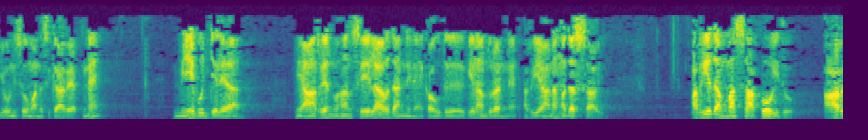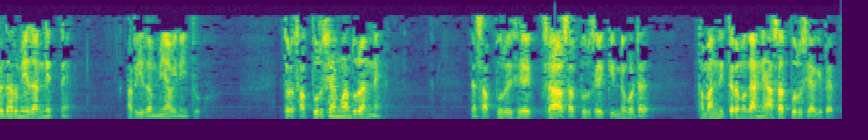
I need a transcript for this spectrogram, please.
යෝනිසෝ මනසිකාරයක් නැහැ. මේ පුජ්‍යලයා මේ ආර්යයන් වහන්සේලාව දන්නේ නැහැ කවුද කියලා අඳුරන්නේ නැහැ. අරියාණං අදස්සාවි. අරිය ධම්මස්ස අකෝවිදෝ. ආර්ය ධර්මයේ දන්නේත් නැහැ. අරිය ධම්මිය අවිනීතෝ. ඒතර සත්පුරුෂයන්ව අඳුරන්නේ නැහැ. දැන් සත්පුරුෂයෙක් සහ අසත්පුරුෂයෙක් ඉන්නකොට Taman නිතරම ගන්න අසත්පුරුෂයාගේ පැත්ත.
